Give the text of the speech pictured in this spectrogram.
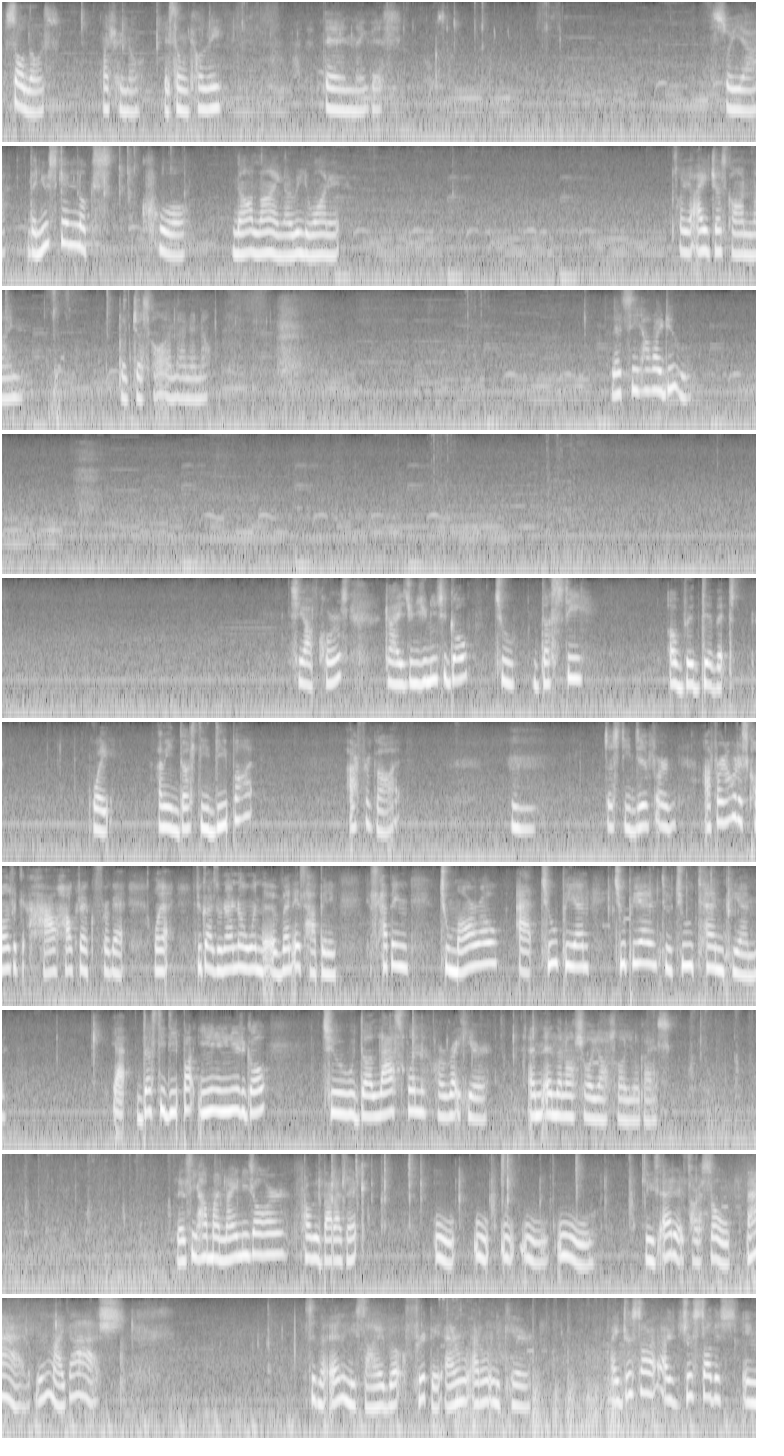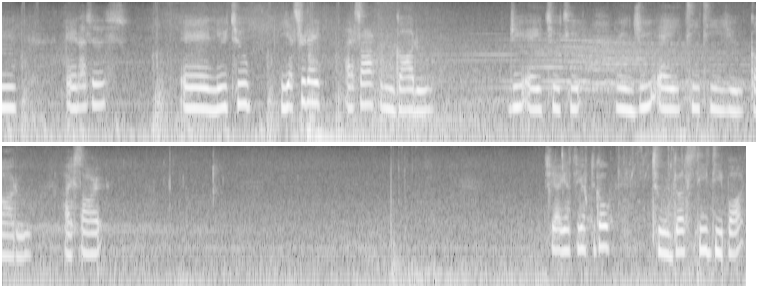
solos. Actually, no. If someone killed me, then like this. So yeah, the new skin looks cool. Not lying, I really want it. So yeah, I just got online. But just got online right now. Let's see how I do. Of course, guys, you, you need to go to Dusty of the Divot. Wait, I mean Dusty Depot? I forgot. Hmm. Dusty Divot. I forgot what it's called. Like, how how could I forget? Well, yeah, if you guys do not know when the event is happening, it's happening tomorrow at 2 p.m. 2 p.m. to 2:10 p.m. Yeah, Dusty Depot. You, you need to go to the last one or right here. And and then I'll show you I'll show you guys. Let's see how my 90s are. Probably bad as heck. Ooh ooh ooh ooh ooh. These edits are so bad. Oh my gosh. It's in the enemy side but frick it. I don't I don't really care. I just saw I just saw this in in this? In YouTube. Yesterday I saw it from Godu G-A-T-T, I mean G-A-T-T-U, Garu. I saw it. So yeah, I guess you have to go to Dusty Depot.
